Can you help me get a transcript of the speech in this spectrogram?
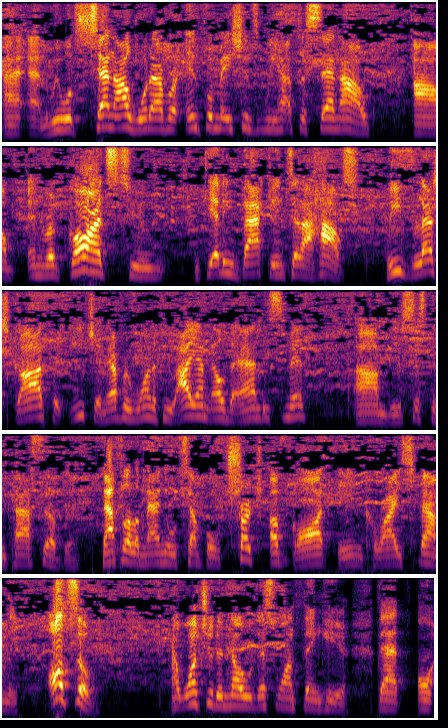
and, and, we will send out whatever informations we have to send out um, in regards to getting back into the house. We bless God for each and every one of you. I am Elder Andy Smith I'm the assistant pastor of the Bethel Emmanuel Temple Church of God in Christ family. Also, I want you to know this one thing here that on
